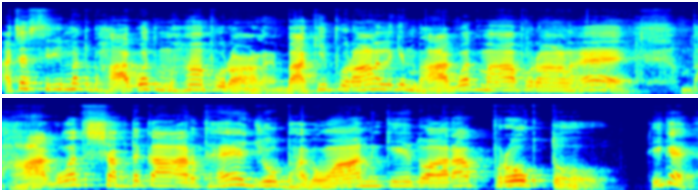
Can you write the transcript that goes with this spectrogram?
अच्छा श्रीमद् भागवत महापुराण है। बाकी पुराण, लेकिन भागवत महापुराण है। भागवत शब्द का अर्थ है जो भगवान के द्वारा प्रोक्त हो। ठीक है?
